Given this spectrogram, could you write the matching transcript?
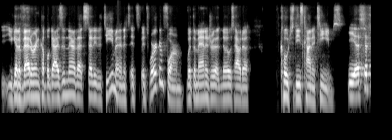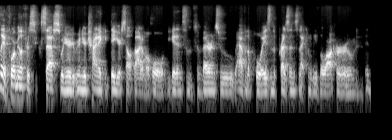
you get a veteran, couple guys in there that steady the team and it's, it's, it's working for him with the manager that knows how to coach these kind of teams. Yeah, that's definitely a formula for success when you're when you're trying to dig yourself out of a hole. You get in some some veterans who have the poise and the presence and that can lead the locker room. And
